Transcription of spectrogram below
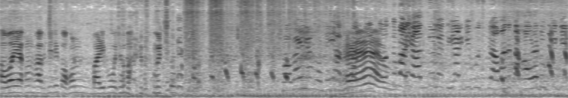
সবাই এখন ভাবছি যে কখন বাড়ি পৌঁছো বাড়ি পৌঁছো সবাই না মোটেই হ্যাঁ। তো বাড়ি তুই আর কি বুঝবি? আমাদের তো হাওড়া ঢুকতে গিয়ে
